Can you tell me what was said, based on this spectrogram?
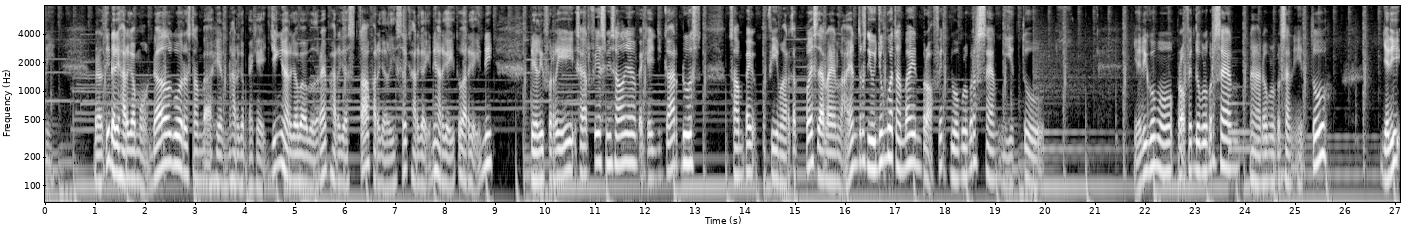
nih Berarti dari harga modal gue harus tambahin harga packaging, harga bubble wrap, harga staff, harga listrik, harga ini, harga itu, harga ini, delivery service misalnya, packaging kardus, sampai fee marketplace dan lain-lain. Terus di ujung gue tambahin profit 20% gitu. Jadi gue mau profit 20%. Nah 20% itu jadi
